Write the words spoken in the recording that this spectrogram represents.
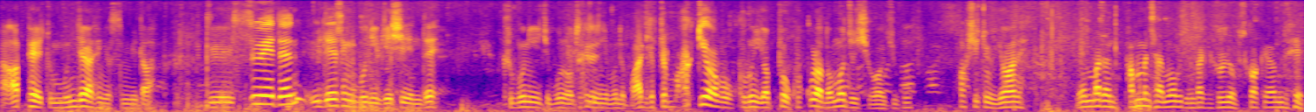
아, 앞에 좀 문제가 생겼습니다. 그 스웨덴 의대생 분이 계시는데 그분이 이제 뭘 어떻게 되는지 모르는데 말이 갑자기 막 뛰어가고 그분이 옆에 고꾸라 넘어지셔가지고 확실히 좀 위험하네. 내 말은 밥만 잘 먹으면 딱히 리 없을 것 같긴 한데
